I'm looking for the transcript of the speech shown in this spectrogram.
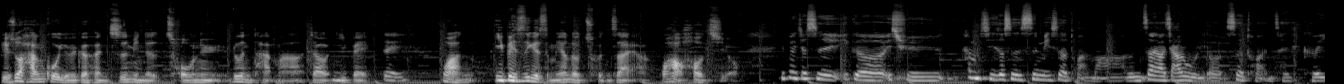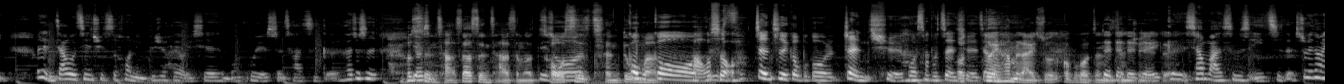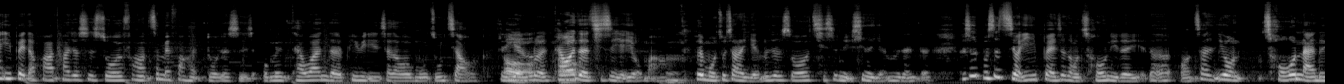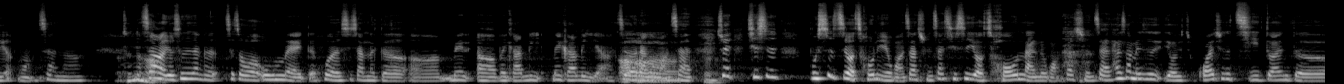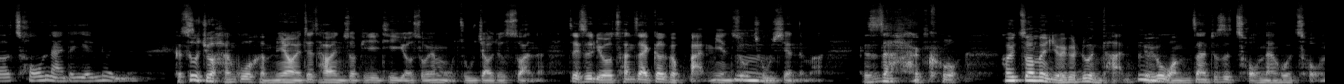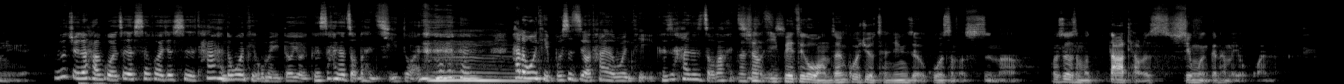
比如说韩国有一个很知名的丑女论坛嘛，叫易贝。对，哇，易贝是一个什么样的存在啊？我好好奇哦。因为就是一个一群，他们其实就是私密社团嘛，你知道要加入有社团才可以，而且你加入进去之后，你必须还有一些什么会员审查资格，他就是要审查是要审查什么仇视程度够不？够保守，政治够不够正确，或是不正哦确，这样、对他们来说够不够正确？对对对对，跟想法是不是一致的？所以让易贝的话，他就是说放上面放很多，就是我们台湾的 PPT 叫做母猪教的言论，哦台湾的其实也有嘛，嗯所以母猪教的言论就是说歧视女性的言论等等。可是不是只有易贝这种丑女的的网站用丑男的网站啊？真的吗你知道？有时那个叫做乌美的，或者是像那个呃美呃美咖利美咖利啊，这两个网站，所以其实不是只有丑女的网站存在，其实有丑男的网站存在，它上面是有完全是极端的丑男的言论的。可是我觉得韩国很妙哎，在台湾你说 PPT 有所谓母猪教就算了，这也是流传在各个版面所出现的嘛。可是，在韩国，它会专门有一个论坛，嗯有一个网站，就是丑男或丑女。我就觉得韩国这个社会就是他很多问题我们也都有，可是他就走得很极端。嗯 他的问题不是只有他的问题，可是他是走到很极端。那像 eBay 这个网站，过去有曾经惹过什么事吗？或是有什么大条的新闻跟他们有关？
